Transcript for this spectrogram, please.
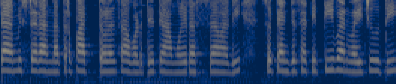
त्या मिस्टरांना तर पातळच आवडते. त्यामुळे रस्सावाली. सो त्यांच्यासाठी ती बनवायची होती.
